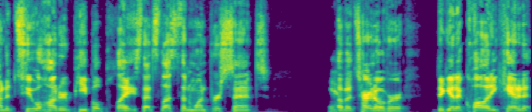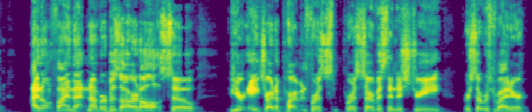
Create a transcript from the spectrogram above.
down to two hundred people placed. That's less than one percent yeah. of a turnover to get a quality candidate. I don't find that number bizarre at all. So, if your HR department for a, for a service industry for a service provider,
